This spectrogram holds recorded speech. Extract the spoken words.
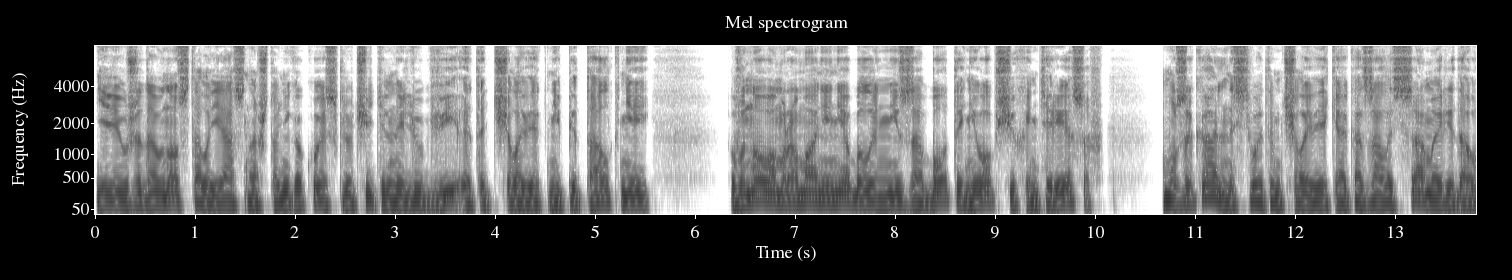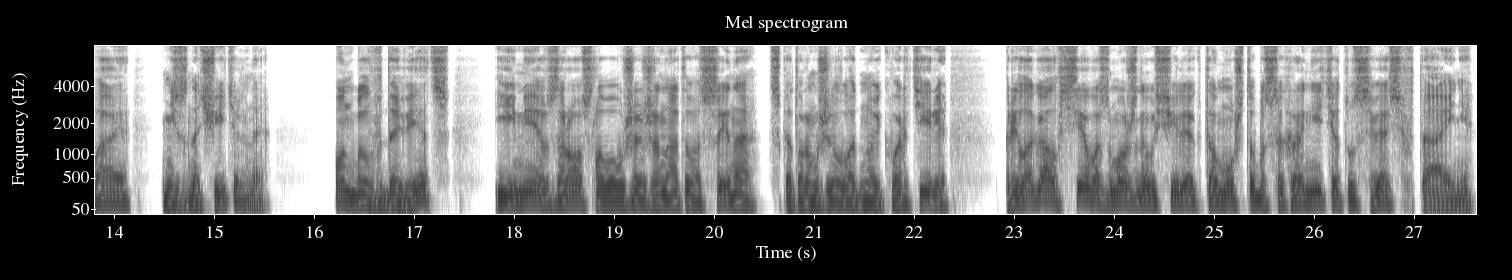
Ей уже давно стало ясно, что никакой исключительной любви этот человек не питал к ней. В новом романе не было ни заботы, ни общих интересов. Музыкальность в этом человеке оказалась самая рядовая — незначительное. Он был вдовец и, имея взрослого уже женатого сына, с которым жил в одной квартире, прилагал все возможные усилия к тому, чтобы сохранить эту связь в тайне.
